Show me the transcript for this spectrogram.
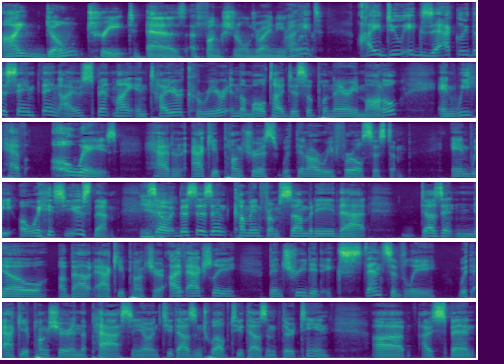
I don't treat as a functional dry needler. Right. I do exactly the same thing. I have spent my entire career in the multidisciplinary model, and we have always had an acupuncturist within our referral system, and we always use them. So this isn't coming from somebody that doesn't know about acupuncture. I've actually been treated extensively with acupuncture in the past. You know, in 2012, 2013, uh, I spent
